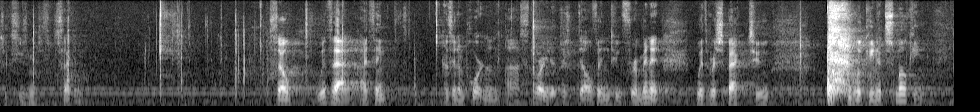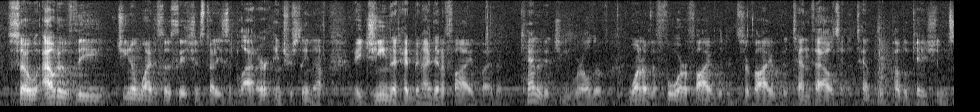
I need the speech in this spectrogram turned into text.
So excuse me just a second. So with that, I think is an important uh, story to just delve into for a minute with respect to looking at smoking. So out of the genome-wide association studies of bladder, interestingly enough, a gene that had been identified by the candidate gene World of one of the four or five that had survived the 10,000 attempted publications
